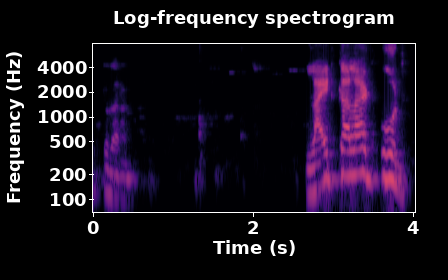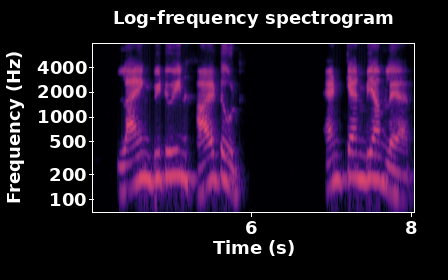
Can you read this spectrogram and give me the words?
একটু দাঁড়ান light coloured wood lying between heartwood and cambium layer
